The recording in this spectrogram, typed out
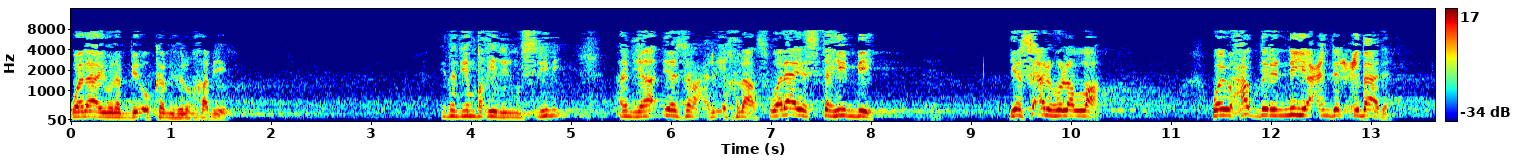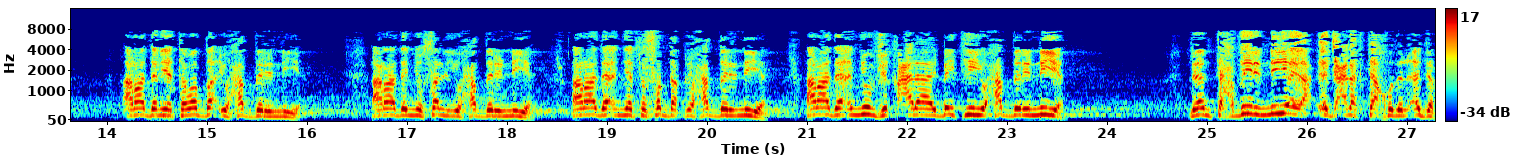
ولا ينبئك مثل خبير. إذا ينبغي للمسلم أن يزرع الإخلاص ولا يستهين به. يسأله لله ويحضر النية عند العبادة. أراد أن يتوضأ يحضر النية. أراد أن يصلي يحضر النية. أراد أن يتصدق يحضر النية. أراد أن ينفق على بيته يحضر النية. لأن تحضير النية يجعلك تأخذ الأجر.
